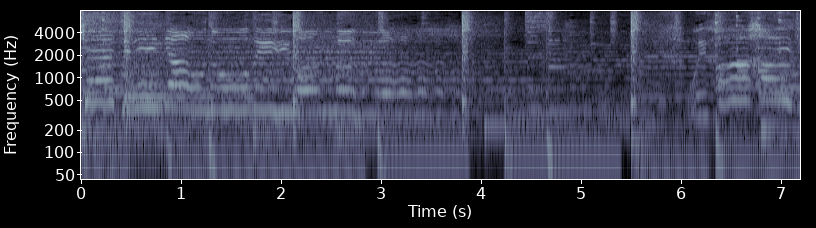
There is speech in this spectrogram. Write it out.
决定要。为何？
